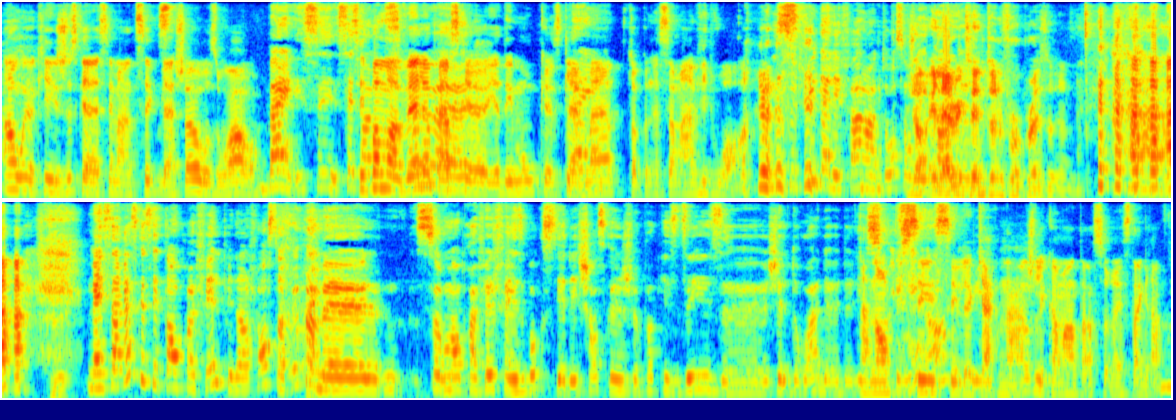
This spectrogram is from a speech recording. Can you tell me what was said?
Ah oui, ok, jusqu'à la sémantique de la chose, wow. Ben, c'est c'est pas mauvais, là, parce euh, qu'il y a des mots que, clairement, t'as pas nécessairement envie de voir. Il suffit d'aller faire un tour sur Genre Hillary comptes Clinton for president. Mais ça reste que c'est ton profil, puis dans le fond, c'est un peu comme euh, sur mon profil Facebook, s'il y a des choses que je veux pas qu'ils se disent, euh, j'ai le droit de, de les Ah non, puis c'est, hein, c'est le carnage, les commentaires sur Instagram.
